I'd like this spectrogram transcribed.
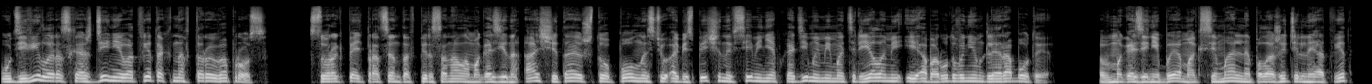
Удивило расхождение в ответах на второй вопрос. 45% персонала магазина А считают, что полностью обеспечены всеми необходимыми материалами и оборудованием для работы. В магазине Б максимально положительный ответ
